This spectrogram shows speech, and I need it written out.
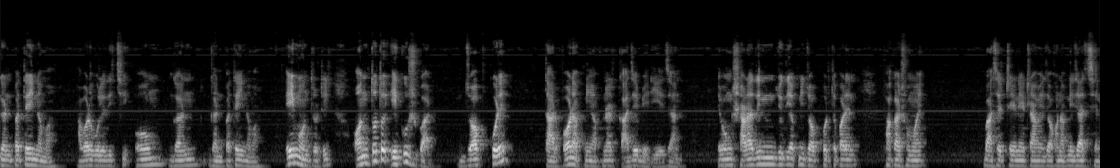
গণপতেই নমা, আবারও বলে দিচ্ছি, ওম গণ গণপতেই নমা। এই মন্ত্রটির অন্তত একুশ বার জপ করে তারপর আপনি আপনার কাজে বেরিয়ে যান। এবং সারাদিন যদি আপনি জব করতে পারেন ফাঁকা সময় বাসে ট্রেনে ট্রামে যখন আপনি যাচ্ছেন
